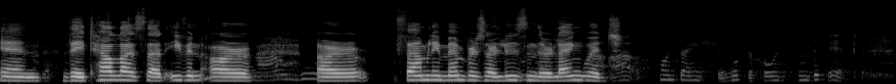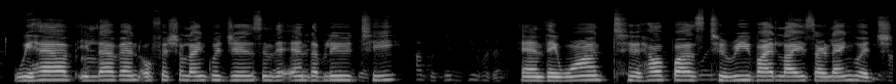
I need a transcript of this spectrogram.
and they tell us that even our our family members are losing their language. We have 11 official languages in the NWT and they want to help us to revitalize our language.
